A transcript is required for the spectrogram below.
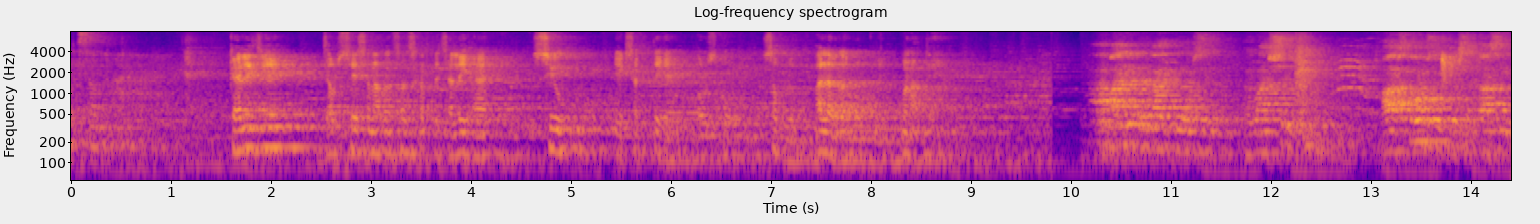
उत्सव मना रहा है। कह लीजिए जब से सनातन संस्कृति चली है शिव एक शक्ति है और उसको सब लोग अलग अलग रूप में मनाते हैं। हमारी परिवार की ओर से भगवान शिव आस्तोष की सतासी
